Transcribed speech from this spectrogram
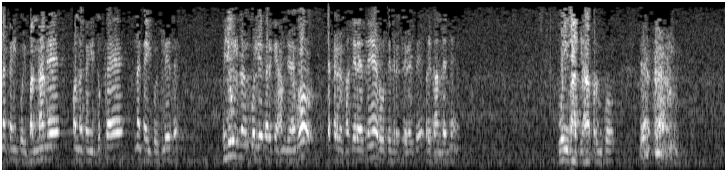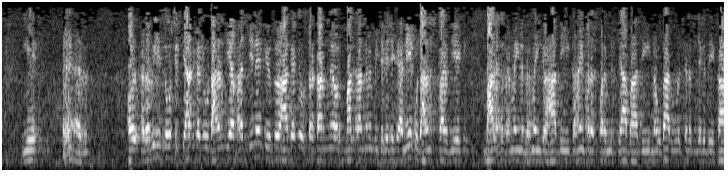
न कहीं कोई बंधन है, और न कहीं दुख है, न कहीं कोई क्लेश है। फिजूल में उनको लेकर के हम जो है वो चक्कर में फंसे रहते हैं, रोते बिरकते रहते हैं, परेशान रहते हैं। वही बात यहाँ पर उनको ये और रवि दोष इत्यादि का जो उदाहरण दिया भरत जी ने तो आगे के उत्तरकांड में और बालकांड में भी जगह जगह अनेक उदाहरण स्वीकार दिए कि बालक भ्रमई ने भ्रमई ग्रहादि, कहीं परस्पर मिथ्याबादी नौका रूढ़ चलत जग देखा।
